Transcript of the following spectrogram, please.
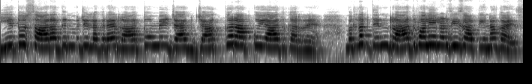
ये तो सारा दिन मुझे लग रहा है रातों में जाग जाग कर आपको याद कर रहे हैं। मतलब दिन रात वाली एनर्जीज आती है ना गाइस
